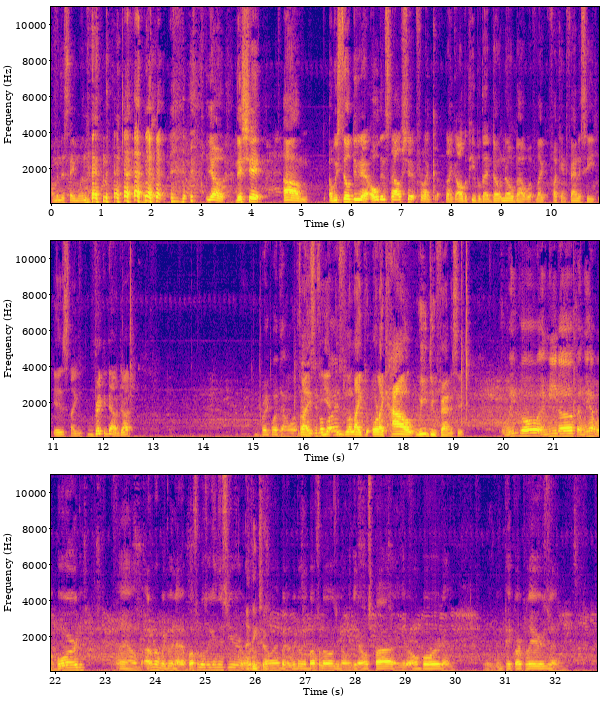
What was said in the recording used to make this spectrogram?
I'm in the same one then. Yo, this shit. Um, we still do that olden style shit for like like all the people that don't know about what like fucking fantasy is. Like, break it down, Josh. Break what down? What Like, fantasy football yeah, is? like or like how we do fantasy. We go and meet up, and we have a board. Um, I don't know if we're doing that at Buffaloes again this year. Or I think so. Doing, but if we're doing Buffaloes, you know, we get our own spot and get our own board, and we, we pick our players, and,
